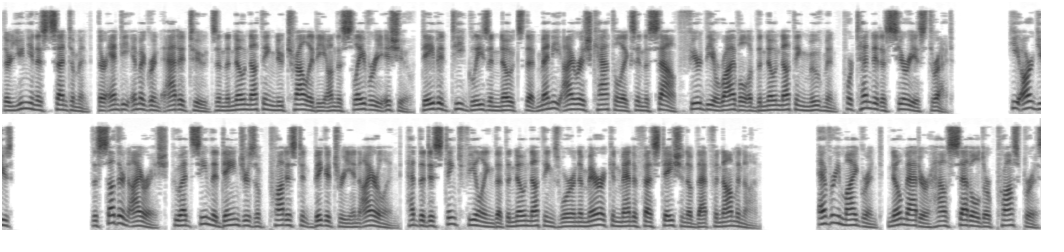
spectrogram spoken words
their unionist sentiment, their anti-immigrant attitudes and the know-nothing neutrality on the slavery issue. David T. Gleeson notes that many Irish Catholics in the South feared the arrival of the know-nothing movement portended a serious threat. He argues, the Southern Irish, who had seen the dangers of Protestant bigotry in Ireland, had the distinct feeling that the Know-Nothings were an American manifestation of that phenomenon. Every migrant, no matter how settled or prosperous,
